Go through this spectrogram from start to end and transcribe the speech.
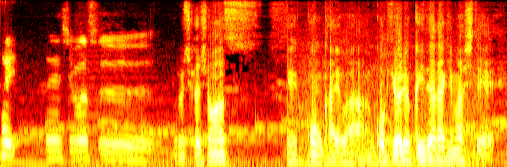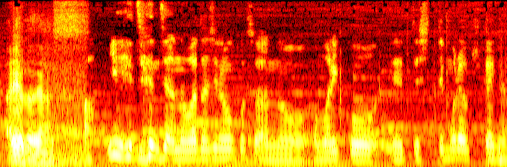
はい、お願いします。よろしくお願いします。えー今回はご協力いただきまして、ありがとうございます。あ、いえ、全然、あの、私の方こそ、あの、あまりこう、えっ、と、知ってもらう機会が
